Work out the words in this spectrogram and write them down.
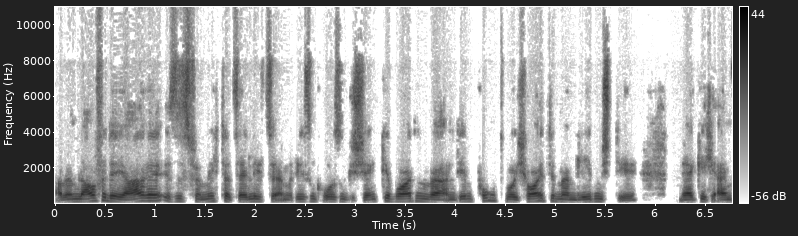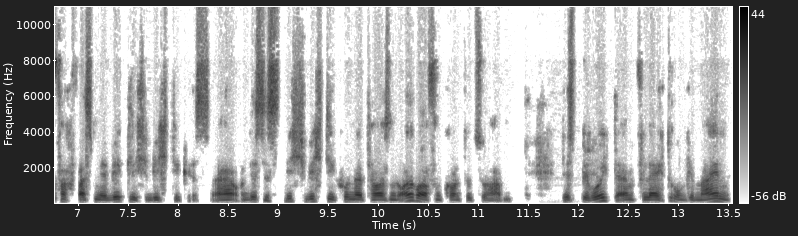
Aber im Laufe der Jahre ist es für mich tatsächlich zu einem riesengroßen Geschenk geworden, weil an dem Punkt, wo ich heute in meinem Leben stehe, merke ich einfach, was mir wirklich wichtig ist. Und es ist nicht wichtig, 100.000 Euro auf dem Konto zu haben. Das beruhigt einem vielleicht ungemein.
